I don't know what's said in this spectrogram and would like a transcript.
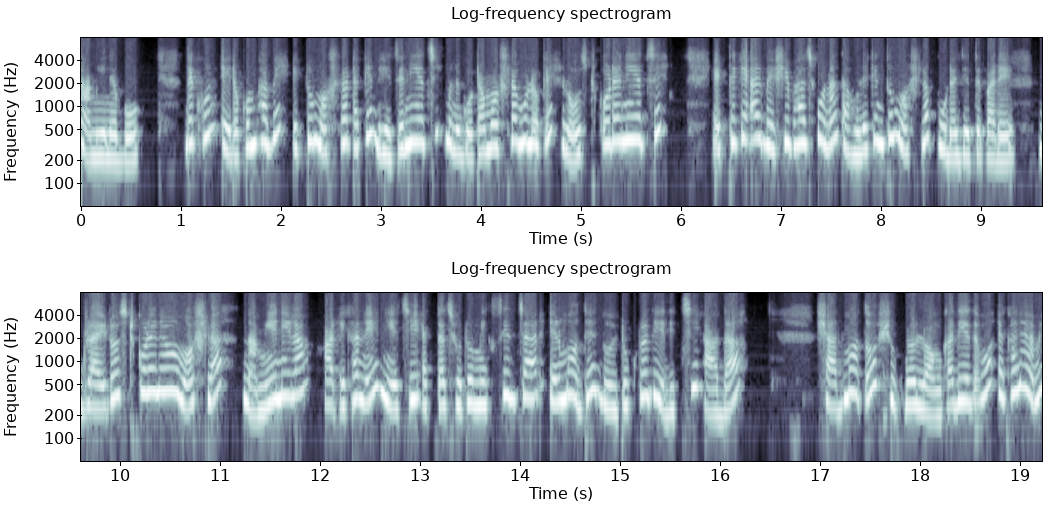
নামিয়ে নেব। দেখুন, এরকম ভাবে একটু মশলাটাকে ভেজে নিয়েছি মানে গোটা মশলাগুলোকে রোস্ট করে নিয়েছি। এর থেকে আর বেশি ভাজবো না, তাহলে কিন্তু মশলা পুড়ে যেতে পারে। ড্রাই রোস্ট করে নেওয়া মশলা নামিয়ে নিলাম, আর এখানে নিয়েছি একটা ছোট মিক্সির জার এর মধ্যে দুই টুকরো দিয়ে দিচ্ছি আদা। স্বাদ মতো শুকনো লঙ্কা দিয়ে দেবো। এখানে আমি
